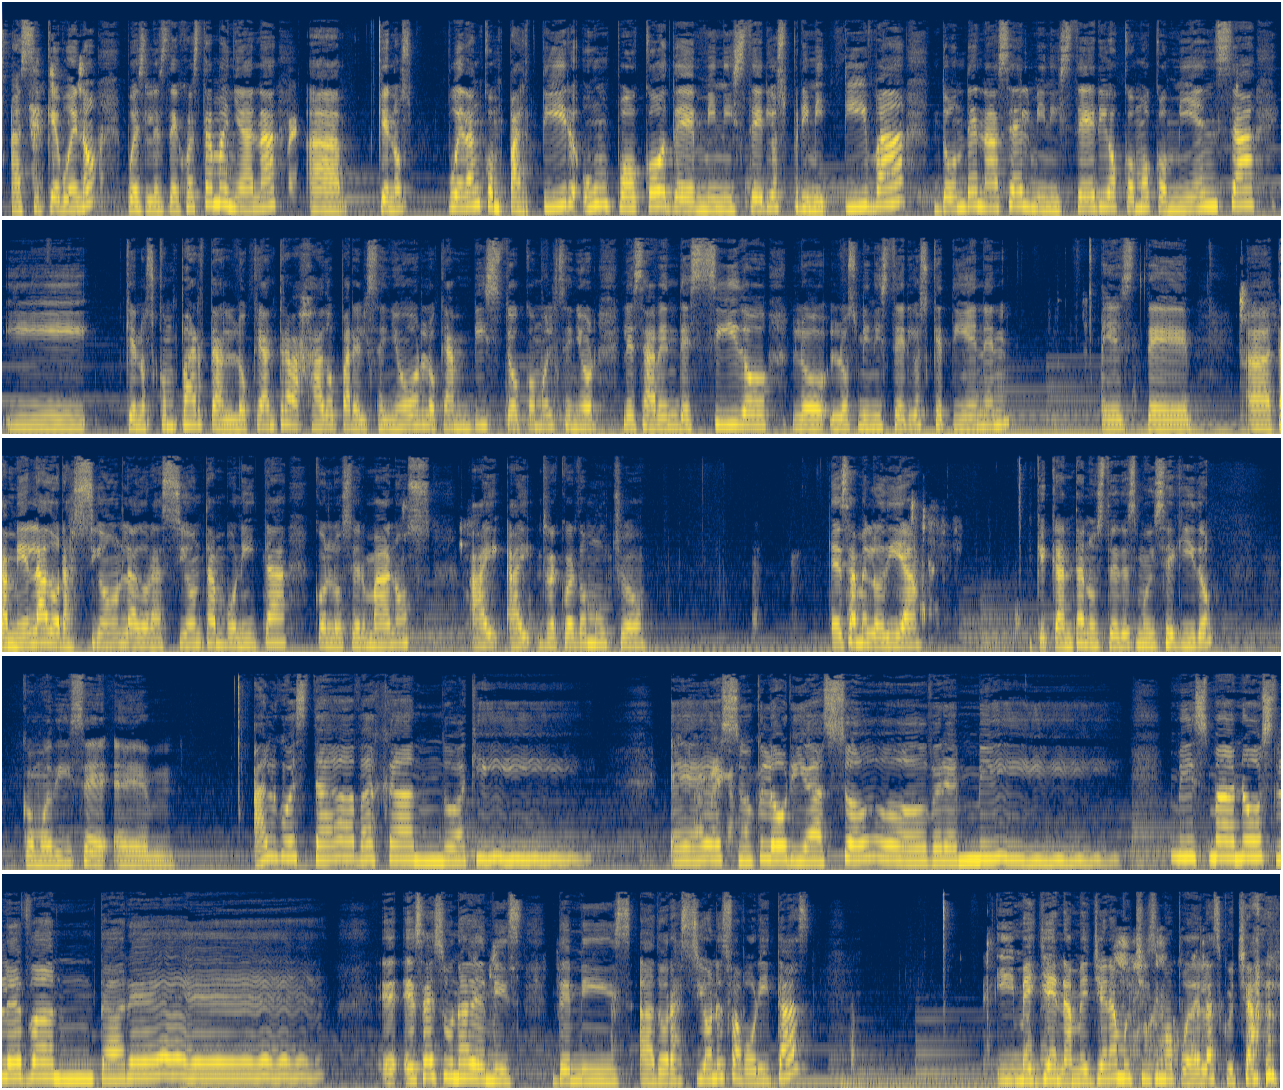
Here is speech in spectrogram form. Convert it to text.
Así que bueno, pues les dejo esta mañana a que nos puedan compartir un poco de ministerios primitiva, dónde nace el ministerio, cómo comienza y que nos compartan lo que han trabajado para el Señor, lo que han visto, cómo el Señor les ha bendecido, los ministerios que tienen. Este, ah, también la adoración, la adoración tan bonita con los hermanos. Ay, ay, recuerdo mucho esa melodía que cantan ustedes muy seguido, como dice, em, algo está bajando aquí. Es su gloria sobre mí. Mis manos levantaré. E, esa es una de mis, de mis adoraciones favoritas. Y me llena, me llena muchísimo poderla escuchar.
